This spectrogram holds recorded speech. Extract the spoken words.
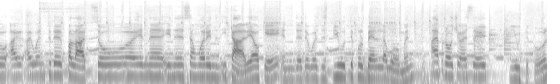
So I, I went to the palazzo in uh, in uh, somewhere in Italia, okay, and uh, there was this beautiful bella woman. I approach her, I say, "Beautiful,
